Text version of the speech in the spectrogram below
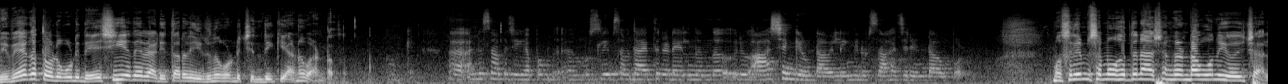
വിവേകത്തോടു കൂടി ദേശീയതയുടെ അടിത്തറയിൽ ഇരുന്നു കൊണ്ട് ചിന്തിക്കുകയാണ് വേണ്ടത്. അല്ല സ്വാമിജി അപ്പം മുസ്ലിം സമുദായത്തിനിടയിൽ നിന്ന് ഒരു ആശങ്ക ഉണ്ടാവില്ല? ഇങ്ങനെ ഒരു സാഹചര്യം ഉണ്ടാവുമ്പോൾ. മുസ്ലിം സമൂഹത്തിന് ആശങ്ക ഉണ്ടാവുമെന്ന് ചോദിച്ചാൽ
